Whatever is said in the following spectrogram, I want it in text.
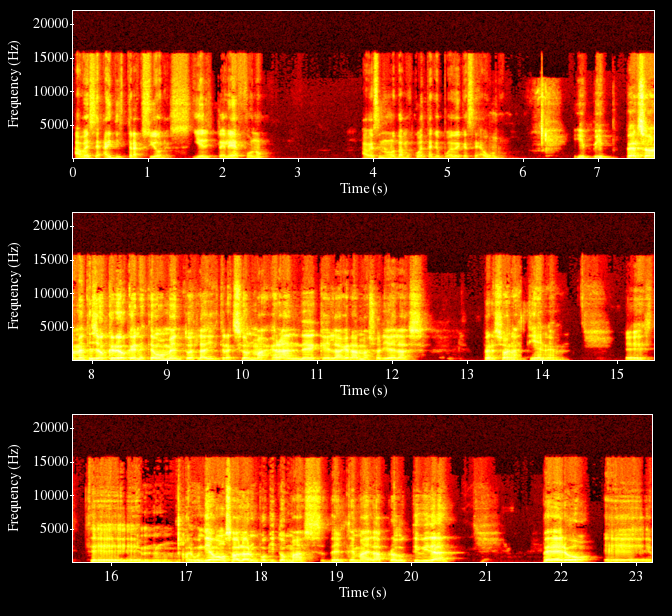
a veces hay distracciones y el teléfono, a veces no nos damos cuenta que puede que sea uno. Y, y personalmente yo creo que en este momento es la distracción más grande que la gran mayoría de las personas tienen. Este, algún día vamos a hablar un poquito más del tema de la productividad, pero eh,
